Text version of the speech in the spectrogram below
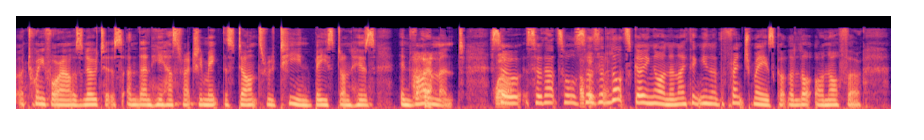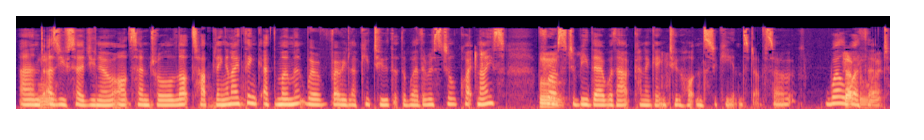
a 24 hours notice, and then he has to actually make this dance routine based on his environment. wow. So, so that's all. So there's a lots going on, and I think you know the French May's got a lot on offer. And mm. as you said, you know, Art Central, lots happening. And I think at the moment we're very lucky too that the weather is still quite nice for mm. us to be there without kind of getting too hot and sticky and stuff. So well Definitely. worth it.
